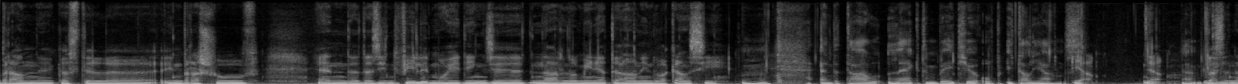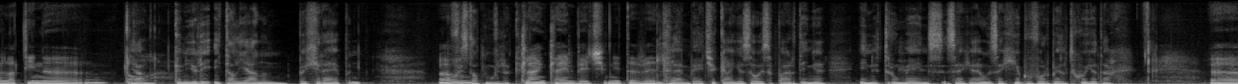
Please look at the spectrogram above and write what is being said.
Bran, kasteel eh, in Brasov. En eh, er zijn viele mooie dingen eh, naar Roemenië te gaan in vakantie. Mhm. En de taal lijkt een beetje op Italiaans. Ja, ja. Ja, dat is een Latine taal. Ja. Kunnen jullie Italianen begrijpen? Of is Eh, dat moeilijk? Klein, klein beetje, niet te veel. Klein beetje. Kan je zo eens een paar dingen in het Roemeens zeggen? hè? Hoe zeg je bijvoorbeeld goeiedag? Uh,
